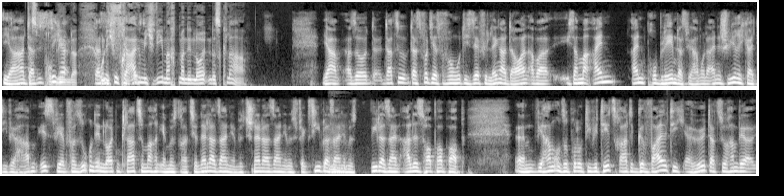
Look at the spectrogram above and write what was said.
ja, das, das ist Problem sicher, da. Und ich frage mich, wie macht man den Leuten das klar? Ja, also dazu, das wird jetzt vermutlich sehr viel länger dauern, aber ich sag mal, ein, ein Problem, das wir haben oder eine Schwierigkeit, die wir haben, ist, wir versuchen den Leuten klarzumachen, ihr müsst rationeller sein, ihr müsst schneller sein, ihr müsst flexibler mhm. sein, ihr müsst mobiler sein, alles hopp, hopp, hopp. Ähm, wir haben unsere Produktivitätsrate gewaltig erhöht. Dazu haben wir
